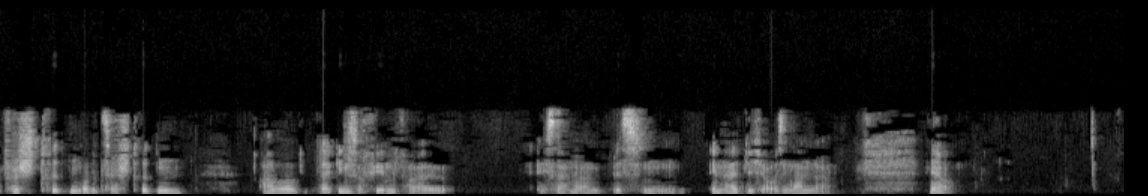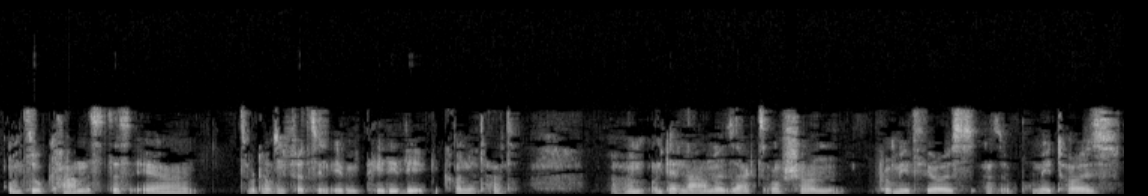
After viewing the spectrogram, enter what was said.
verstritten oder zerstritten, aber da ging es auf jeden Fall, ich sag mal, ein bisschen inhaltlich auseinander. Ja. Und so kam es, dass er 2014 eben PDW gegründet hat. Ähm, und der Name sagt es auch schon, Prometheus, also Prometheus,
